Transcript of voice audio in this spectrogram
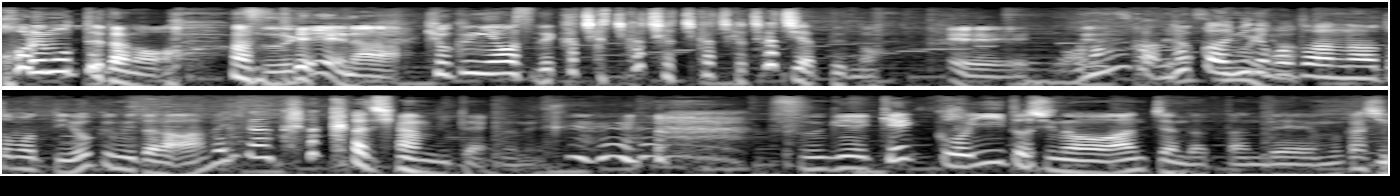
これ持ってたの。すげえな。曲に合わせてカチカチカチカチカチカチカチやってんの。ええー、なんか、どっかで見たことあるなと思ってよく見たらアメリカンクラッカーじゃんみたいなね。すげえ、結構いい年のあんちゃんだったんで、昔、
